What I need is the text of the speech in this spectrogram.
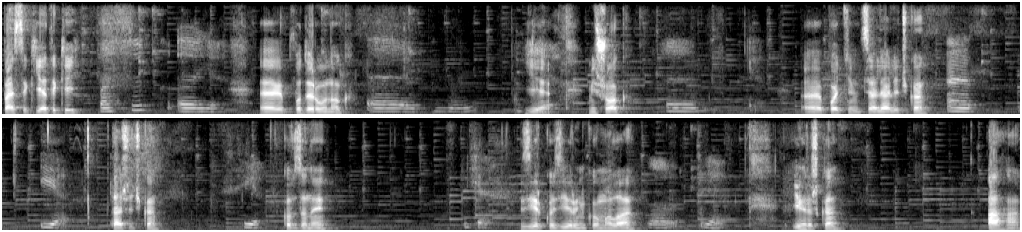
Песик є такий. Пасик е, є. Е, подарунок є. Мішок. Е, Е, потім ця лялечка, е, є. пташечка, Є. ковзани, Є. зірко, зіронько, мала, Е, є. іграшка. Ага.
